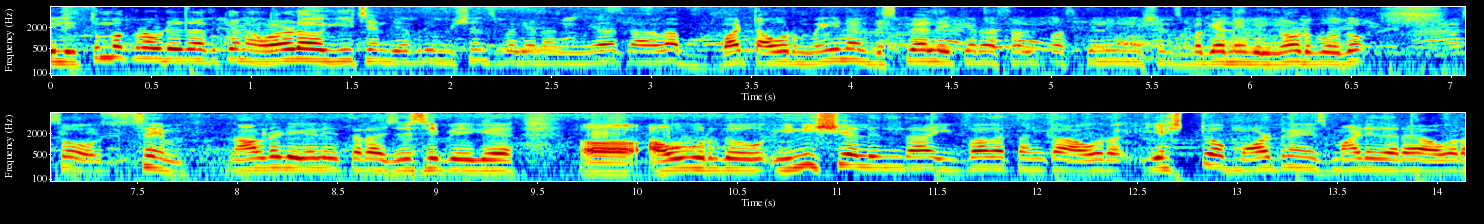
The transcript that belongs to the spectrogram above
ಇಲ್ಲಿ ತುಂಬ ಕ್ರೌಡ್ ಇರೋದಕ್ಕೆ ನಾವು ಹೊರಡೋಗಿ ಈಚ್ ಆ್ಯಂಡ್ ಎವ್ರಿ ಮಿಷನ್ಸ್ ಬಗ್ಗೆ ನಾನು ಹೇಳೋಕ್ಕಾಗಲ್ಲ ಬಟ್ ಅವ್ರು ಮೇಯ್ನಾಗಿ ಡಿಸ್ಪ್ಲೇಲಿ ಇಕ್ಕಿರೋ ಸ್ವಲ್ಪ ಸ್ಪಿನ್ನಿಂಗ್ ಮಿಷನ್ಸ್ ಬಗ್ಗೆ ನೀವು ಇಲ್ಲಿ ನೋಡ್ಬೋದು. ಸೊ ಸೇಮ್ ನಾನು ಆಲ್ರೆಡಿ ಹೇಳಿ ಥರ ಜೆ ಸಿ ಬಿಗೆ ಅವ್ರದ್ದು ಇನಿಷಿಯಲಿಂದ ಇವಾಗ ತನಕ ಅವರು ಎಷ್ಟು ಮಾಡರ್ನೈಸ್ ಮಾಡಿದ್ದಾರೆ ಅವರ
